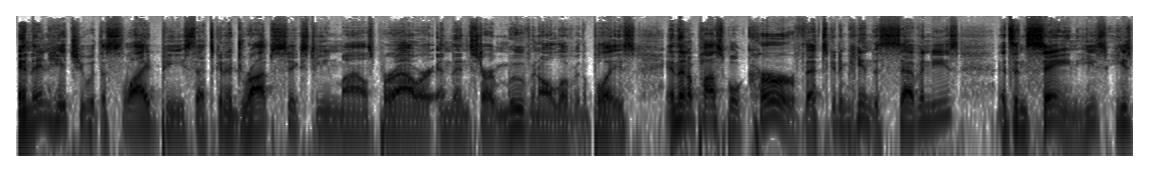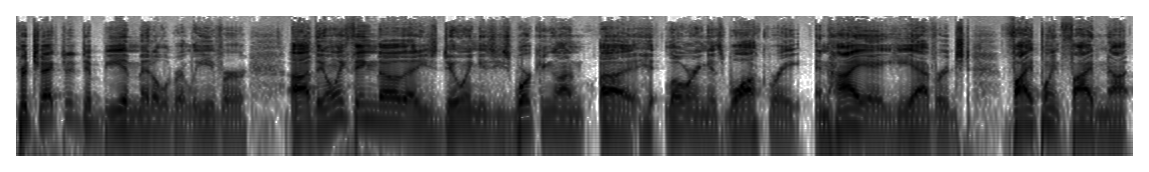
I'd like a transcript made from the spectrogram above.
and then hit you with a slide piece that's going to drop 16 miles per hour and then start moving all over the place, and then a possible curve that's going to be in the 70s. It's insane. He's he's projected to be a middle reliever. Uh, the only thing though that he's doing is he's working on uh, lowering his walk rate. In high A, he averaged 5.5 not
